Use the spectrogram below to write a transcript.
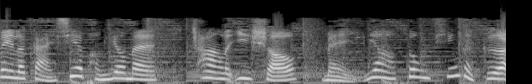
为了感谢朋友们，唱了一首美妙动听的歌。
